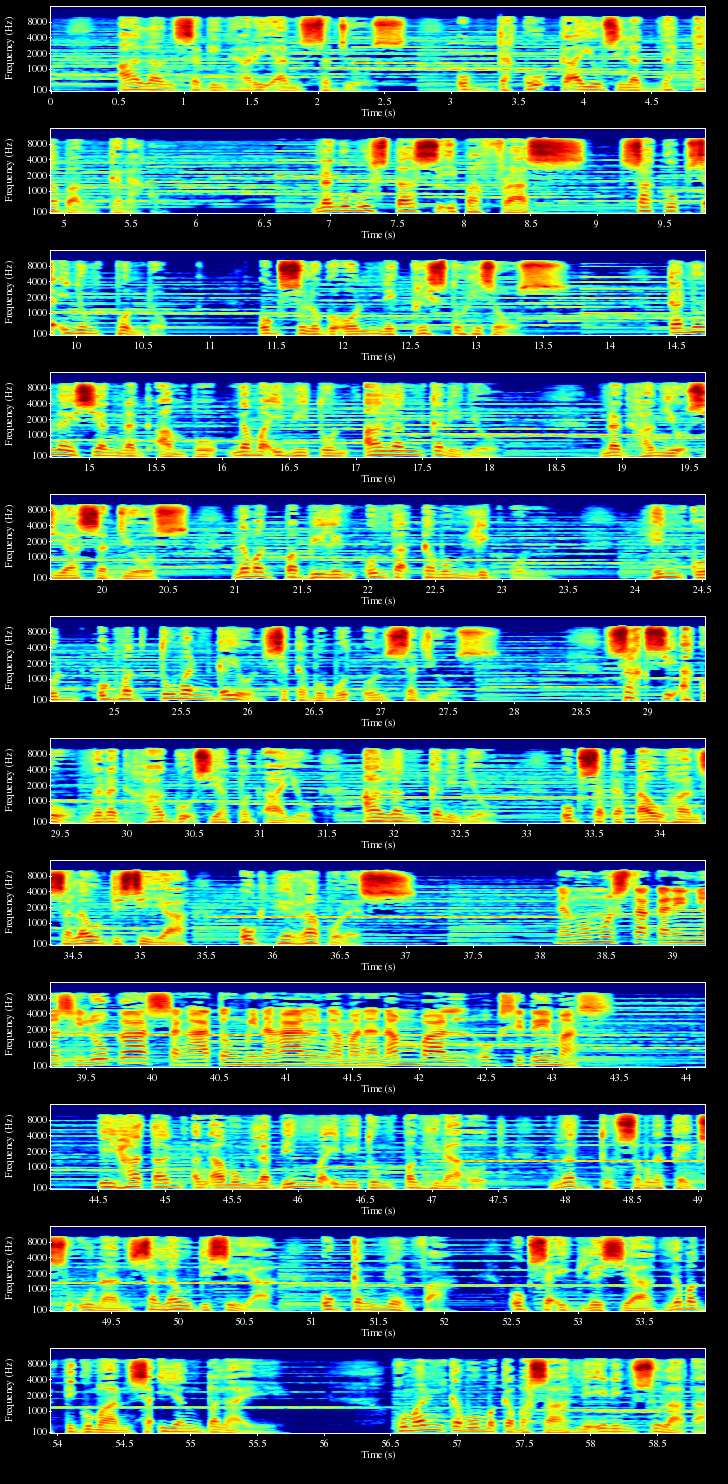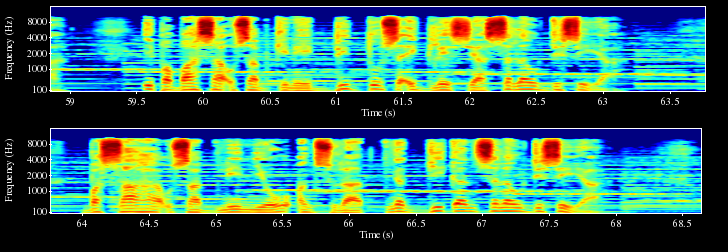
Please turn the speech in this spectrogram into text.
alang sa gingharian sa Dios ug dako kaayo silag natabang kanako. Nangumusta si Epafras sakop sa inyong pundok ug sulugoon ni Kristo Hesus. Kanunay siyang nagampo nga mainiton alang kaninyo. Naghangyo siya sa Dios nga magpabilin unta kamong ligon, hingkod ug magtuman gayon sa kabubuton sa Dios. Saksi ako nga naghago siya pag-ayo alang kaninyo ug sa katawhan sa Laodicea ug Hierapolis. Nangumusta kaninyo si Lucas ang atong minahal nga mananambal ug si Demas. Ihatag ang among labing mainitong panghinaot ngadto sa mga kaigsuunan sa Laodicea ug kang Nympha ug sa iglesia nga magtiguman sa iyang balay. Human kamo makabasa ni ining sulata, ipabasa usab kini didto sa iglesia sa Laodicea. Basaha usab ninyo ang sulat nga gikan sa Laodicea.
